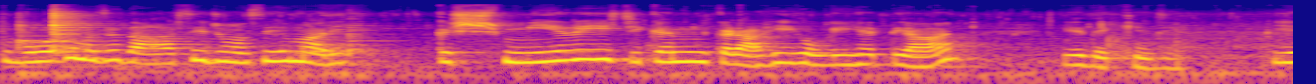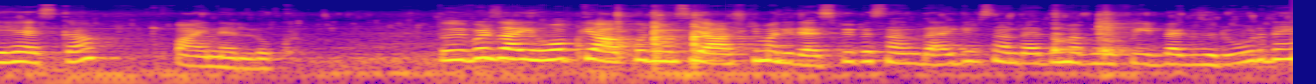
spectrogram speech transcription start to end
तो बहुत ही मज़ेदार सी जो सी हमारी कश्मीरी चिकन कढ़ाई हो गई है तैयार। ये देखें जी, ये है इसका फाइनल लुक तो वीवर्स आई होप कि आपको जो सी आज की हमारी रेसिपी पसंद आएगी पसंद आए तो हमें अपनी फ़ीडबैक ज़रूर दें।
